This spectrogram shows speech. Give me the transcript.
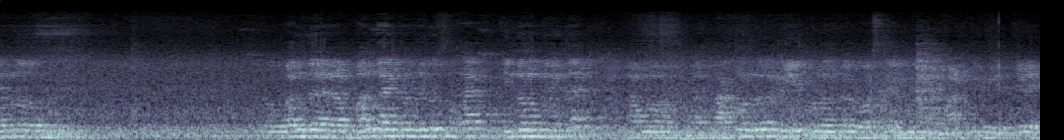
ಒಂದು ಒಂದು ಬಂದ್ ಆಗಿರೋದ್ರೂ ಸಹ ಇನ್ನೊಂದರಿಂದ ನಾವು ಹಾಕೊಂಡು ನೀರು ಕೊಡುವಂಥ ವ್ಯವಸ್ಥೆಯನ್ನು ನಾವು ಮಾಡ್ತೀವಿ ಅಂತೇಳಿ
